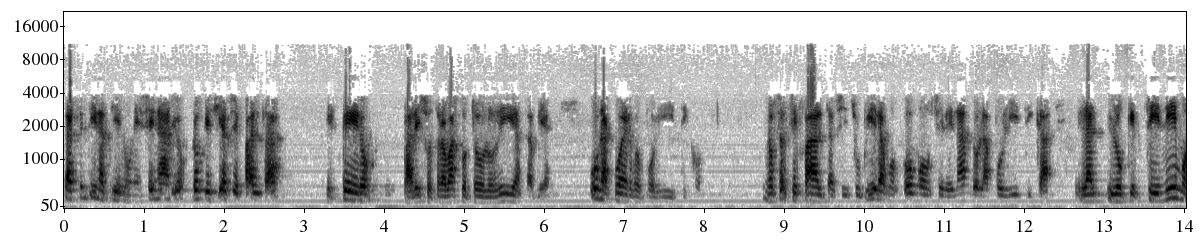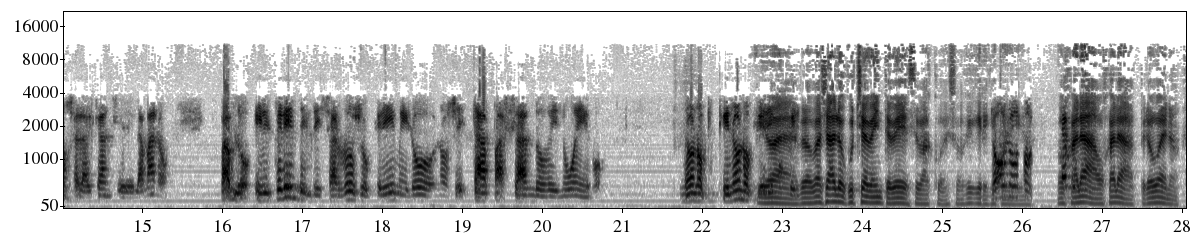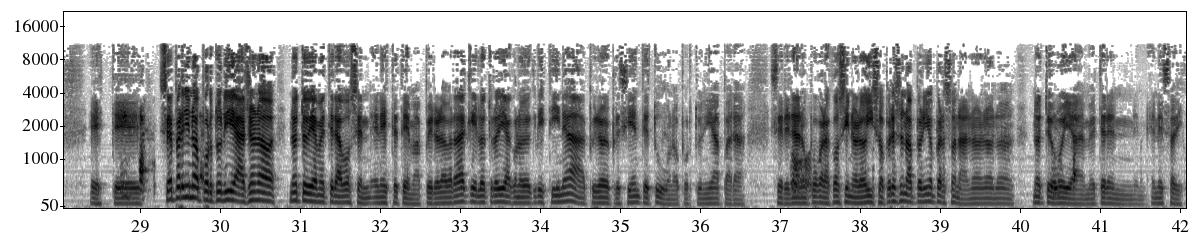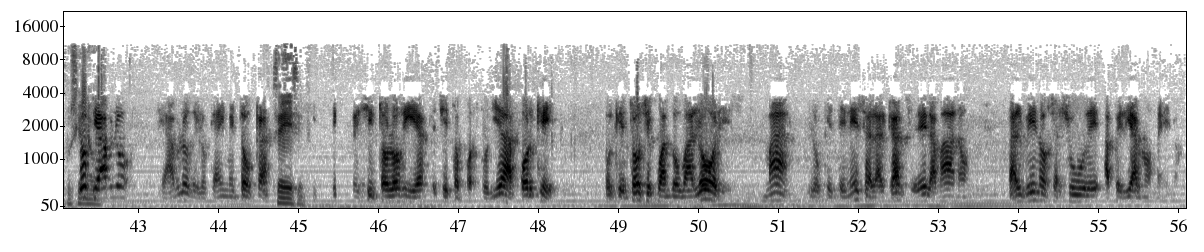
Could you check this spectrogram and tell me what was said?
La Argentina tiene un escenario, lo que sí hace falta, espero, para eso trabajo todos los días también, un acuerdo político. Nos hace falta, si supiéramos cómo serenando la política, lo que tenemos al alcance de la mano, Pablo, el tren del desarrollo, créemelo, nos está pasando de nuevo no, no, que no nos quede. pero ya lo escuché 20 veces, Vasco, eso. ¿Qué querés que no, no, no. Ojalá, ojalá, pero bueno, este, se ha perdido una oportunidad. Yo no, no te voy a meter a vos en, este tema, pero la verdad que el otro día con lo de Cristina, pero el presidente tuvo una oportunidad para serenar un poco la cosa y no lo hizo. Pero es una opinión personal, no, no, no, no te voy a meter en, esa discusión. Yo te hablo, te hablo de lo que ahí me toca. Sí, sí. Decir todos los días que es esta oportunidad. ¿Por qué? Porque entonces cuando valores más lo que tenés al alcance de la mano, tal vez nos ayude a pelearnos menos.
